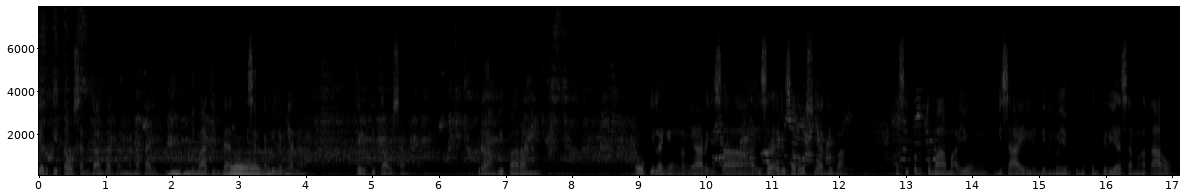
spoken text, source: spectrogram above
30,000 kaagad ang namatay. Mhm. imagine that isang gabi lang yan ha 30,000 grabe parang okay lang yung nangyari sa Israel sa Russia di ba? Kasi pag tumama yung missile hindi naman yung pinupuntirya sa mga tao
